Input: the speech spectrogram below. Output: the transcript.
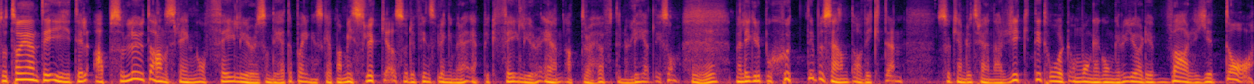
Då tar jag inte i till absolut ansträngning och failure som det heter på engelska, att man misslyckas. Så det finns väl ingen mer epic failure än att dra höften ur led. Liksom. Men ligger du på 70 procent av vikten så kan du träna riktigt hårt och många gånger och gör det varje dag.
